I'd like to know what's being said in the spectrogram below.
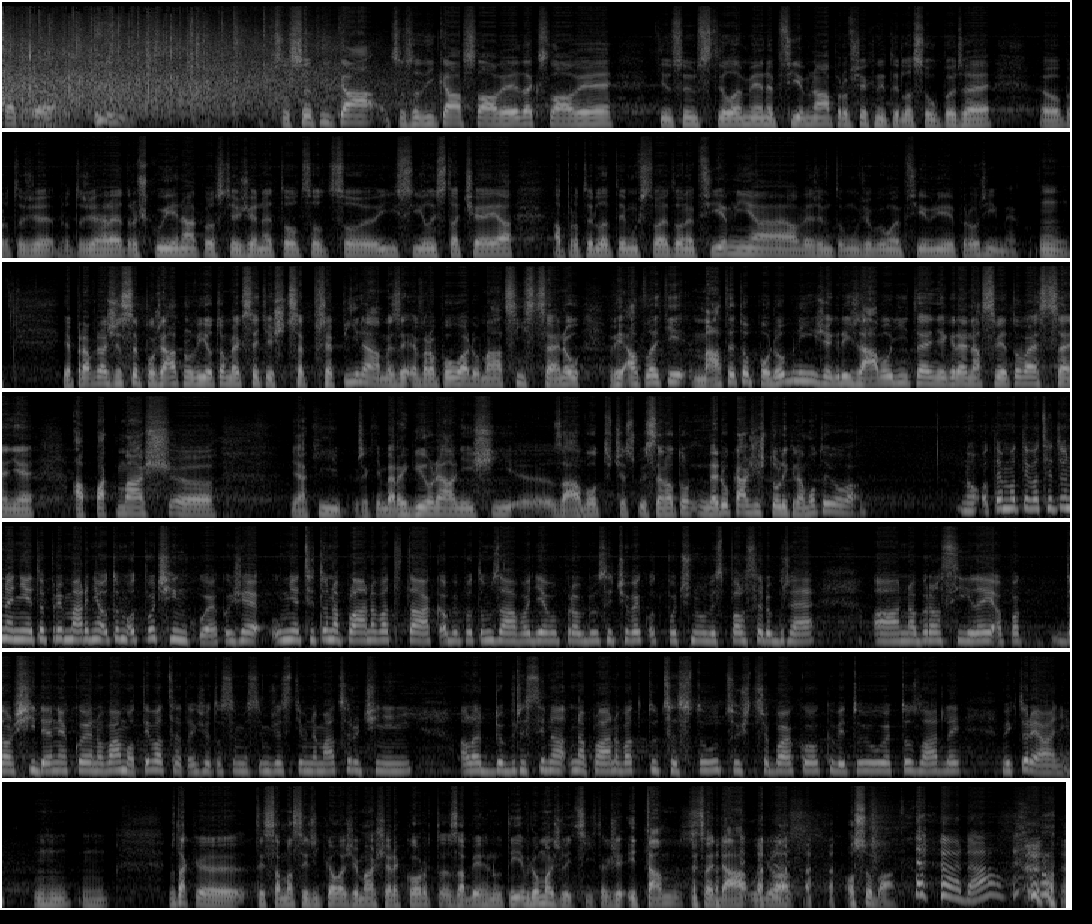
Tak eh, co se týká, co se týká Slávie, tak Slávie tím svým stylem je nepříjemná pro všechny tyhle soupeře, jo, protože, protože hraje trošku jinak, prostě žene to, co, co jí síly stačí a, a pro tyhle ty mužstva je to nepříjemný a já věřím tomu, že budou nepříjemný i pro Řím. Jako. Hmm. Je pravda, že se pořád mluví o tom, jak se těžce přepíná mezi Evropou a domácí scénou. Vy atleti máte to podobný, že když závodíte někde na světové scéně a pak máš uh, nějaký, řekněme, regionálnější uh, závod v Česku, se na to nedokážeš tolik namotivovat? No o té motivaci to není, je to primárně o tom odpočinku, jakože umět si to naplánovat tak, aby po tom závodě opravdu si člověk odpočnul, vyspal se dobře a nabral síly a pak další den jako je nová motivace, takže to si myslím, že s tím nemá co dočinění, ale dobře si na, naplánovat tu cestu, což třeba jako kvituju, jak to zvládli viktoriáni. Mm-hmm, mm-hmm. No tak eh, ty sama si říkala, že máš rekord zaběhnutý i v domažlicích, takže i tam se dá udělat osoba. Dá.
